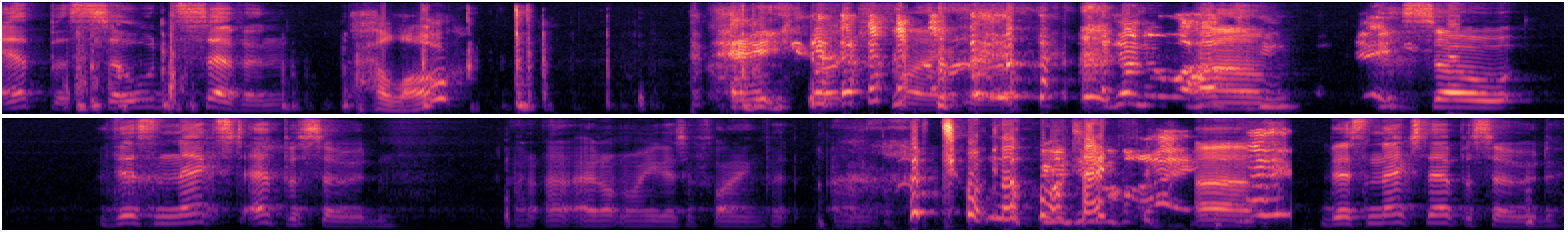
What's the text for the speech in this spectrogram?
episode seven. Hello? Hey, I don't know what happened. Um, so, this next episode, I, I- I don't know why you guys are flying, but um, I don't know why. why. uh, this next episode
